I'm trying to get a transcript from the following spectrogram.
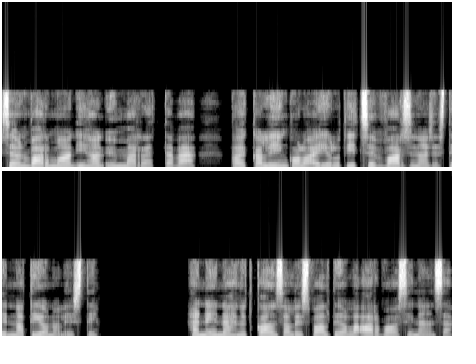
Se on varmaan ihan ymmärrettävää, vaikka Linkola ei ollut itse varsinaisesti nationalisti. Hän ei nähnyt kansallisvaltiolla arvoa sinänsä.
